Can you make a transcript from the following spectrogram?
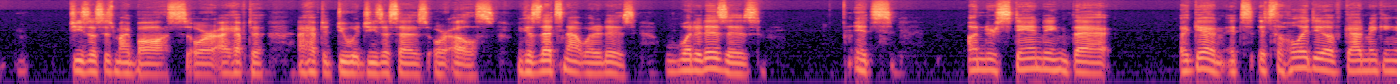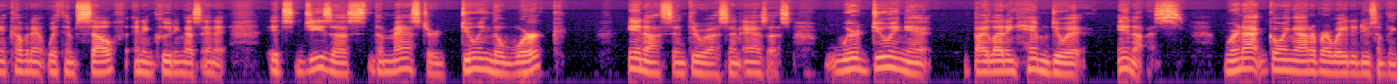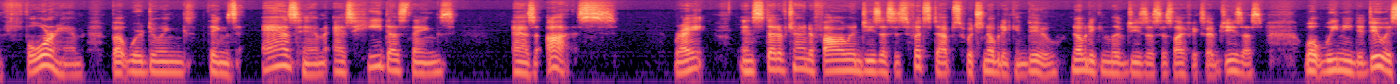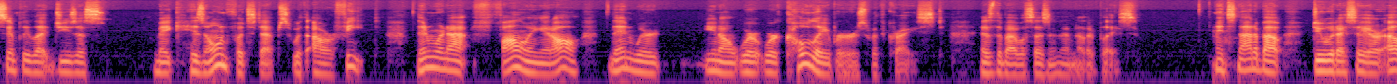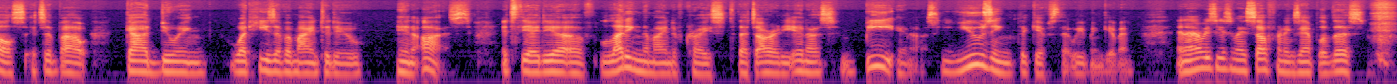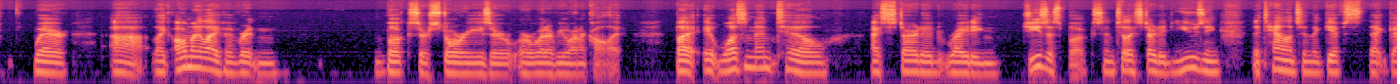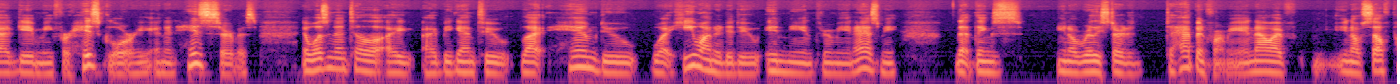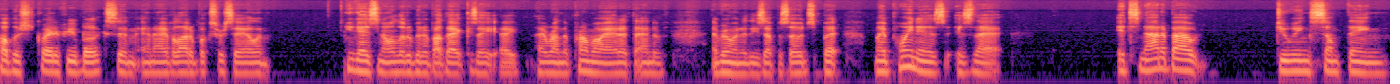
Jesus is my boss or I have to I have to do what Jesus says or else because that's not what it is. What it is is it's understanding that again, it's it's the whole idea of God making a covenant with himself and including us in it. It's Jesus, the master, doing the work in us and through us and as us. We're doing it by letting him do it in us. We're not going out of our way to do something for him, but we're doing things as him as he does things as us, right? Instead of trying to follow in Jesus' footsteps, which nobody can do, nobody can live Jesus' life except Jesus. What we need to do is simply let Jesus make his own footsteps with our feet. Then we're not following at all. Then we're, you know, we're, we're co laborers with Christ, as the Bible says in another place. It's not about do what I say or else. It's about God doing what he's of a mind to do in us. It's the idea of letting the mind of Christ that's already in us be in us, using the gifts that we've been given. And I always use myself for an example of this, where, uh, like, all my life I've written books or stories or, or whatever you want to call it. But it wasn't until I started writing Jesus books, until I started using the talents and the gifts that God gave me for His glory and in His service, it wasn't until I, I began to let him do what he wanted to do in me and through me and as me that things, you know, really started to happen for me. And now I've, you know, self published quite a few books and, and I have a lot of books for sale. And you guys know a little bit about that because I, I, I run the promo ad at the end of every one of these episodes. But my point is, is that it's not about doing something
